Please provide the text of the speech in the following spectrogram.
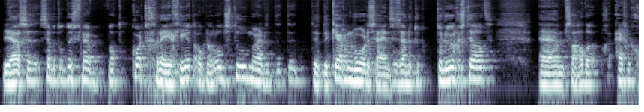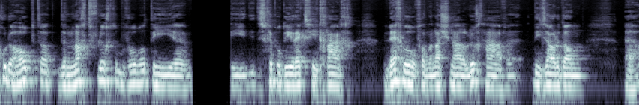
Ja, ze, ze hebben tot dusver wat kort gereageerd, ook naar ons toe. Maar de, de, de kernwoorden zijn, ze zijn natuurlijk teleurgesteld. Um, ze hadden eigenlijk goede hoop dat de nachtvluchten bijvoorbeeld, die, die, die de Schiphol-directie graag weg wil van de nationale luchthaven, die zouden dan uh,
